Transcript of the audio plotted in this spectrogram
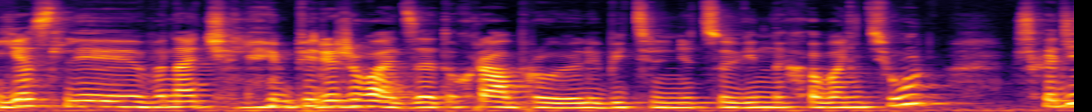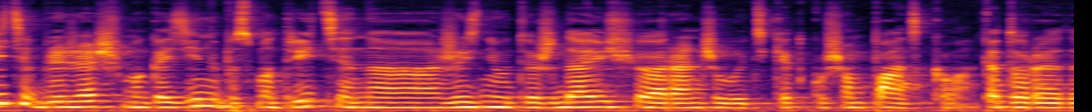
Если вы начали переживать за эту храбрую любительницу винных авантюр, сходите в ближайший магазин и посмотрите на жизнеутверждающую оранжевую этикетку шампанского, которая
